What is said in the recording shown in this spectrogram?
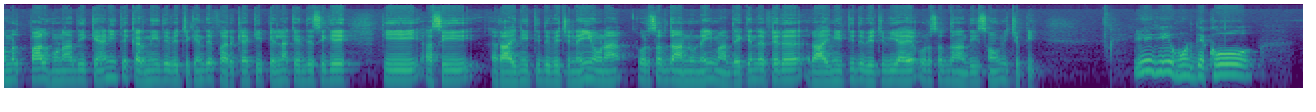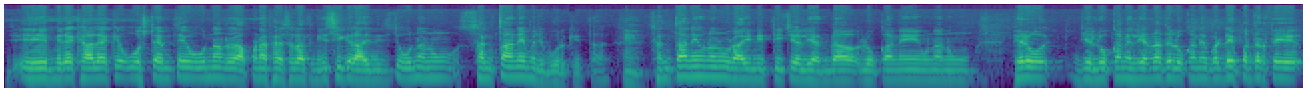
ਅਮਰਤਪਾਲ ਹੋਣਾ ਦੀ ਕਹਿਣੀ ਤੇ ਕਰਨੀ ਦੇ ਵਿੱਚ ਕਹਿੰਦੇ ਫ਼ਰਕ ਹੈ ਕਿ ਪਹਿਲਾਂ ਕਹਿੰਦੇ ਸੀਗੇ ਕਿ ਅਸੀਂ ਰਾਜਨੀਤੀ ਦੇ ਵਿੱਚ ਨਹੀਂ ਆਉਣਾ ਔਰ ਸੰਵਿਧਾਨ ਨੂੰ ਨਹੀਂ ਮੰਨਦੇ। ਕਹਿੰਦੇ ਫਿਰ ਰਾਜਨੀਤੀ ਦੇ ਵਿੱਚ ਵੀ ਆਏ ਔਰ ਸੰਵਿਧਾਨ ਦੀ ਸਹੁੰ ਵੀ ਚੁੱਕੀ। ਇਹ ਜੀ ਹੁਣ ਦੇਖੋ ਇਹ ਮੇਰਾ ਖਿਆਲ ਹੈ ਕਿ ਉਸ ਟਾਈਮ ਤੇ ਉਹਨਾਂ ਦਾ ਆਪਣਾ ਫੈਸਲਾ ਤਾਂ ਨਹੀਂ ਸੀ ਕਿ ਰਾਜਨੀਤੀ 'ਚ ਉਹਨਾਂ ਨੂੰ ਸੰਗਤਾਂ ਨੇ ਮਜਬੂਰ ਕੀਤਾ। ਸੰਗਤਾਂ ਨੇ ਉਹਨਾਂ ਨੂੰ ਰਾਜਨੀਤੀ 'ਚ ਲਿਆਂਦਾ ਲੋਕਾਂ ਨੇ ਉਹਨਾਂ ਨੂੰ ਫਿਰ ਉਹ ਜੇ ਲੋਕਾਂ ਨੇ ਲਿਆਂਦਾ ਤੇ ਲੋਕਾਂ ਨੇ ਵੱਡੇ ਪੱਧਰ ਤੇ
